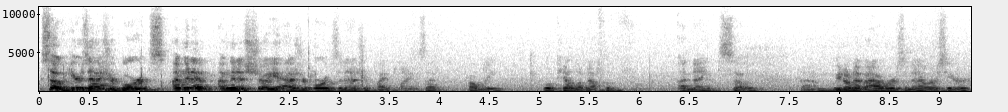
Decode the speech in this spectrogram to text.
so here's Azure Boards. I'm gonna, I'm gonna show you Azure Boards and Azure Pipelines. That probably will kill enough of a night, so um, we don't have hours and hours here,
